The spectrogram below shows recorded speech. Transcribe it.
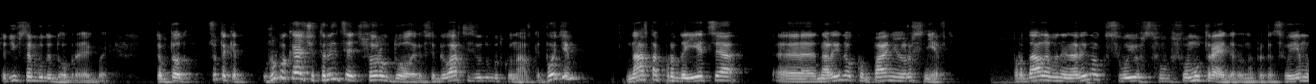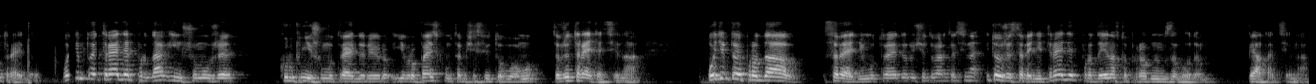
тоді все буде добре. Якби. Тобто, от, що таке, грубо кажучи, 30-40 доларів собівартість видобутку нафти. Потім нафта продається е, на ринок компанією Роснефть. Продали вони на ринок свою, своєму трейдеру, наприклад, своєму трейдеру. Потім той трейдер продав іншому вже крупнішому трейдеру європейському там чи світовому. Це вже третя ціна. Потім той продав середньому трейдеру, четверта ціна, і той вже середній трейдер продає нафтопереробним заводам. П'ята ціна.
